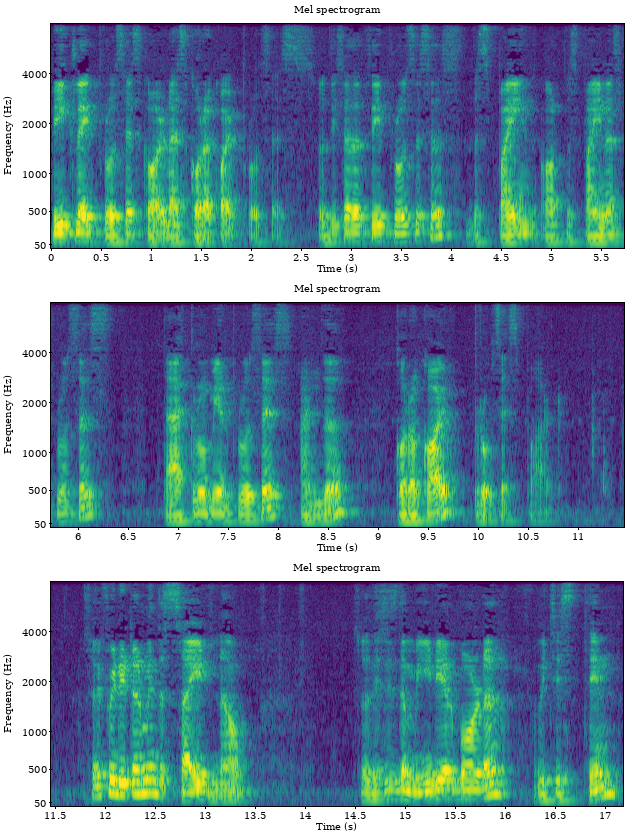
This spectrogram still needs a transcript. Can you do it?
beak-like process called as coracoid process. So these are the three processes the spine or the spinous process, the acromial process and the coracoid process part. So if we determine the side now, so this is the medial border which is thin,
